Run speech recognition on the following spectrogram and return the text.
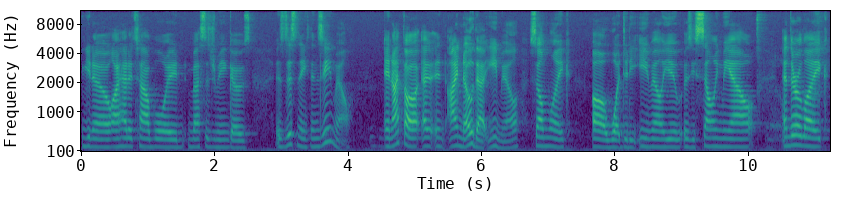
you know, I had a tabloid message me and goes, "Is this Nathan's email?" And I thought, and I know that email, so I'm like, uh, "What did he email you? Is he selling me out?" And they're like,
